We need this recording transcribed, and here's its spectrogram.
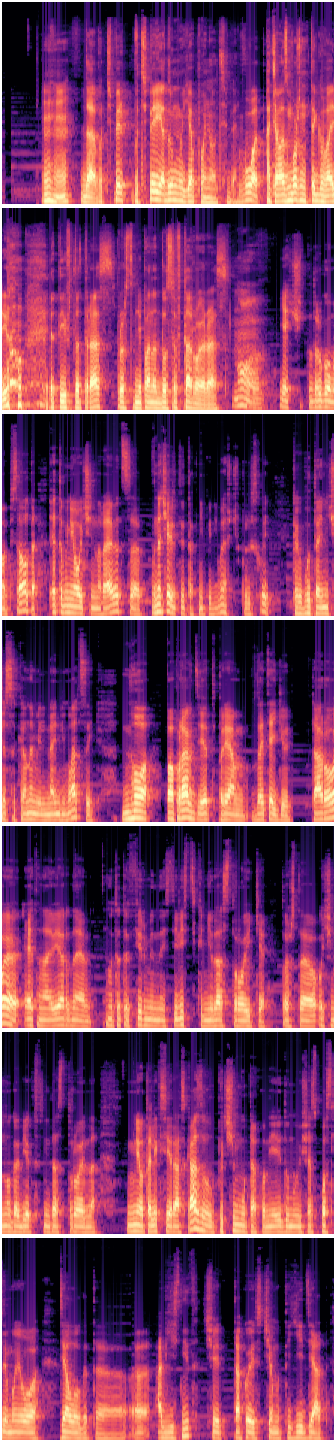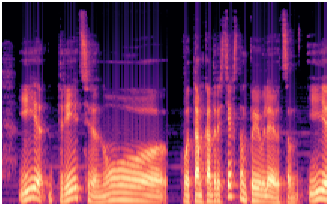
Угу, да, вот теперь, вот теперь я думаю, я понял тебя. Вот. Хотя, возможно, ты говорил это и в тот раз, просто мне понадобился второй раз. Ну, я чуть-чуть по-другому описал это. Это мне очень нравится. Вначале ты так не понимаешь, что происходит, как будто они что сэкономили на анимации, но по правде это прям затягивает. Второе, это, наверное, вот эта фирменная стилистика недостройки, то, что очень много объектов недостроено. Мне вот Алексей рассказывал, почему так. Он, я думаю, сейчас после моего диалога-то э, объяснит, что это такое, с чем это едят. И третье, ну, вот там кадры с текстом появляются, и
